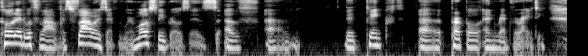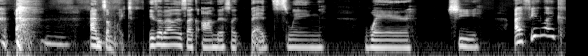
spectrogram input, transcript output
coated with flowers, flowers everywhere, mostly roses of um, the pink, uh, purple, and red variety, mm. and some white. Isabela is like on this like bed swing where she I feel like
